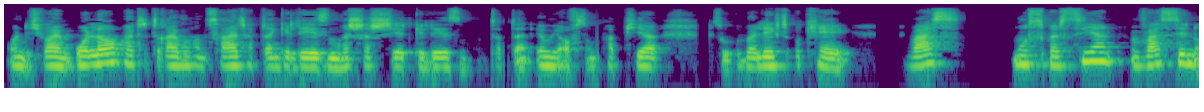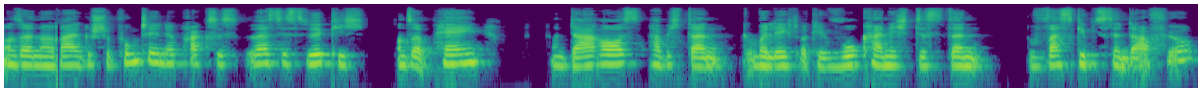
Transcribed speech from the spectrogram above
und ich war im Urlaub, hatte drei Wochen Zeit, habe dann gelesen, recherchiert, gelesen und habe dann irgendwie auf so einem Papier so überlegt, okay, was muss passieren? Was sind unsere neuralgische Punkte in der Praxis? Was ist wirklich unser Pain? Und daraus habe ich dann überlegt, okay, wo kann ich das dann, was gibt's denn dafür?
